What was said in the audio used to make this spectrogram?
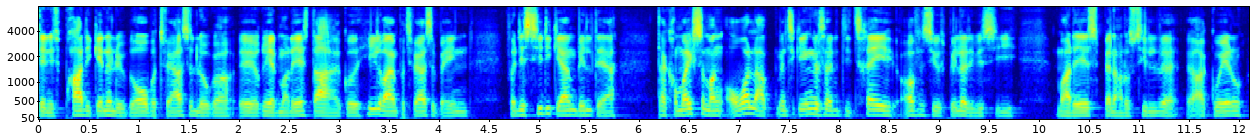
Dennis Pratt igen er løbet over på tværs og lukker øh, Riyad Mahrez, der har gået hele vejen på tværs af banen. For det City gerne vil, det er, der kommer ikke så mange overlap, men til gengæld så er det de tre offensive spillere, det vil sige Mahrez, Bernardo Silva øh, og Aguero,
